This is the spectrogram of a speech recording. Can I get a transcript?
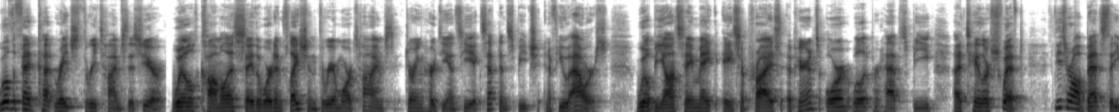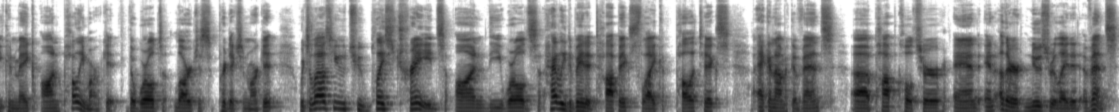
Will the Fed cut rates three times this year? Will Kamala say the word inflation three or more times during her DNC acceptance speech in a few hours? Will Beyonce make a surprise appearance or will it perhaps be uh, Taylor Swift? These are all bets that you can make on Polymarket, the world's largest prediction market, which allows you to place trades on the world's highly debated topics like politics, economic events, uh, pop culture, and, and other news related events.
